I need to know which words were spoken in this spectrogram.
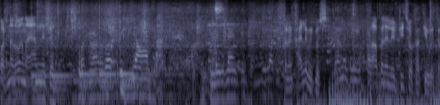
पटना आने तो। का पहले खाए ले कुछ? आप पहले लिट्टी चोखा क्यों हुए तो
